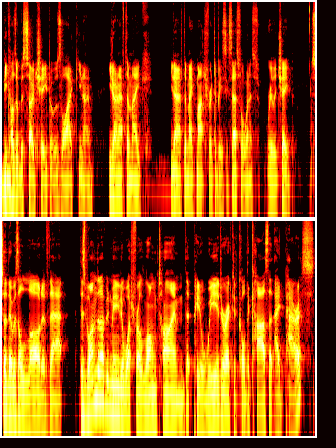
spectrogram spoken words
because hmm. it was so cheap. It was like you know you don't have to make you don't have to make much for it to be successful when it's really cheap. So there was a lot of that. There's one that I've been meaning to watch for a long time that Peter Weir directed called The Cars That Ate Paris,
